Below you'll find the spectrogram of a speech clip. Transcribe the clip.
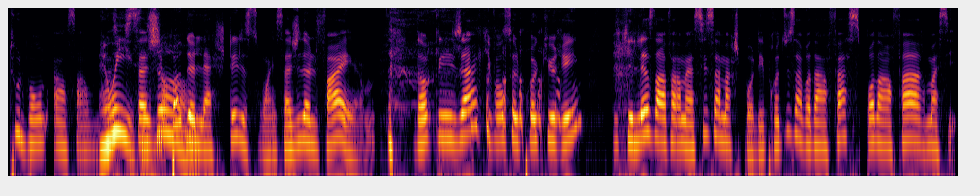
tout le monde ensemble. Ben Parce oui, qu'il ne s'agit pas de l'acheter, le soin, il s'agit de le faire. Donc, les gens qui vont se le procurer et qui le laissent dans la pharmacie, ça ne marche pas. Les produits, ça va d'en face, pas dans la pharmacie.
